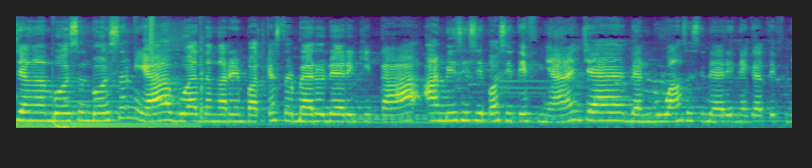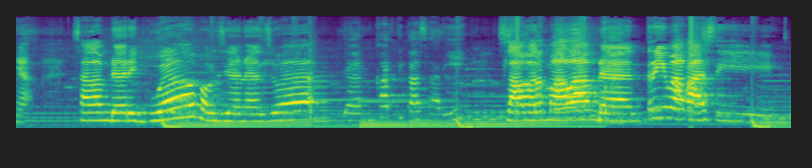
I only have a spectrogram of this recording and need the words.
Jangan bosen-bosen ya buat dengerin podcast terbaru dari kita. Ambil sisi positifnya aja dan buang sisi dari negatifnya. Salam dari gua, Fauzia Nazwa. dan Kartika Sari Selamat malam dan terima kasih.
